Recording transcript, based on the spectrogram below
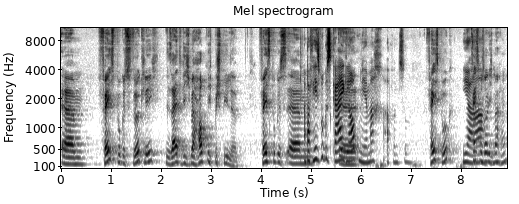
ähm, Facebook ist wirklich eine Seite, die ich überhaupt nicht bespiele. Facebook ist. Ähm, Aber Facebook ist geil, äh, glaub mir, mach ab und zu. Facebook? Ja. Facebook soll ich machen?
